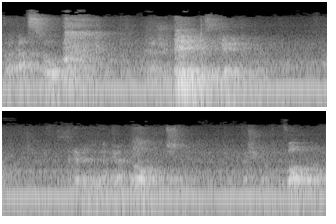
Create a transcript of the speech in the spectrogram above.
trapasso della centinaia del Seicento sarebbe da Carlovic faceva un po'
